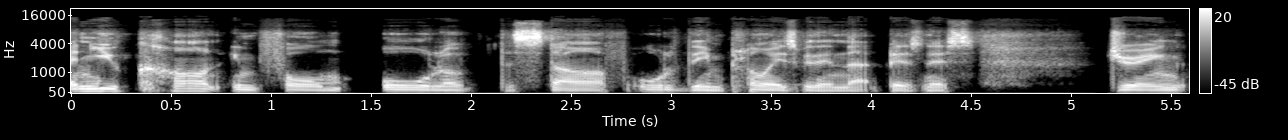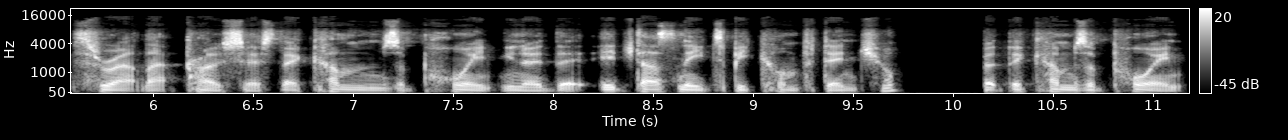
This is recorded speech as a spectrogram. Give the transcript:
and you can't inform all of the staff, all of the employees within that business during throughout that process. There comes a point, you know, that it does need to be confidential, but there comes a point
